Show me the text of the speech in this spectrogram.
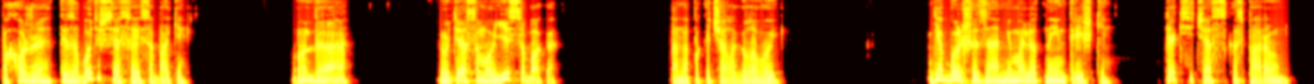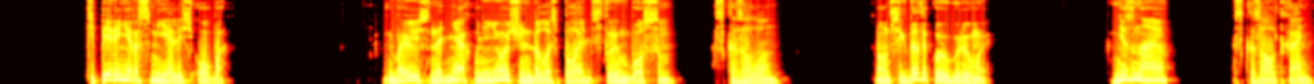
«Похоже, ты заботишься о своей собаке?» «О да. У тебя самой есть собака?» Она покачала головой. «Я больше за мимолетные интрижки как сейчас с Каспаровым. Теперь они рассмеялись оба. «Боюсь, на днях мне не очень удалось поладить с твоим боссом», — сказал он. «Он всегда такой угрюмый?» «Не знаю», — сказал Ткань.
